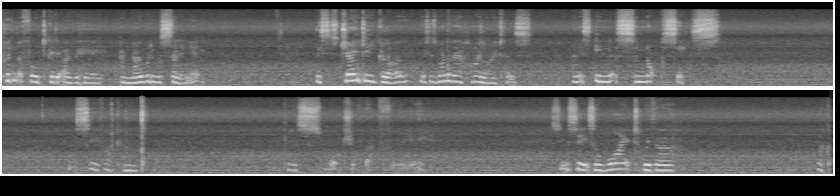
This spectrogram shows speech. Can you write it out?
couldn't afford to get it over here, and nobody was selling it. This is JD Glow. This is one of their highlighters, and it's in Synopsis. Let's see if I can get a swatch of that for you. So you can see it's a white with a like a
